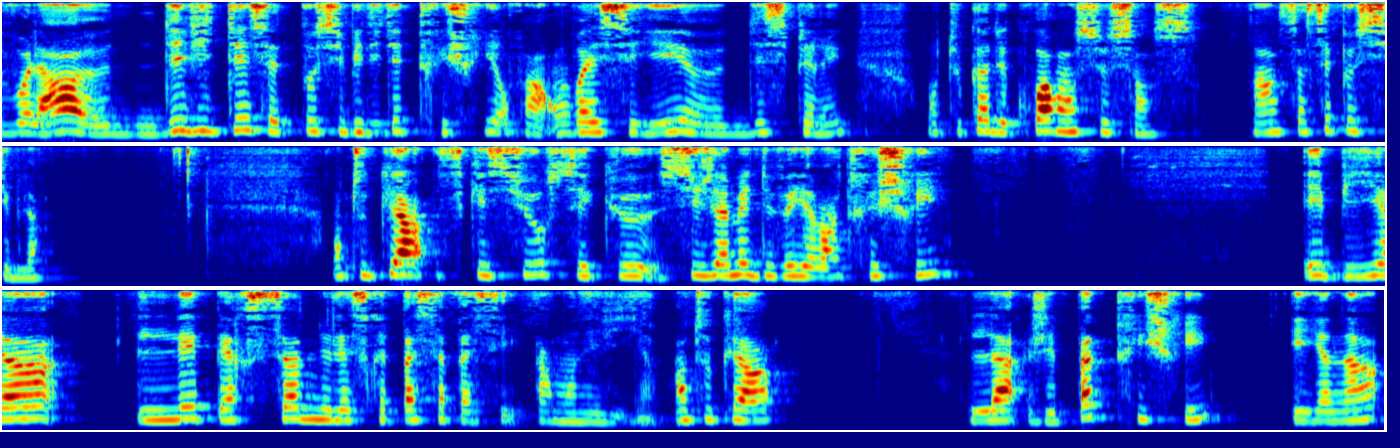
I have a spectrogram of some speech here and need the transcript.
voilà, euh, d'éviter cette possibilité de tricherie. Enfin, on va essayer d'espérer, en tout cas de croire en ce sens. Hein, ça, c'est possible. En tout cas, ce qui est sûr, c'est que si jamais il devait y avoir tricherie, eh bien, les personnes ne laisseraient pas ça passer, à mon avis. Hein. En tout cas, là, j'ai pas de tricherie. Et il y en a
